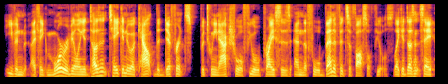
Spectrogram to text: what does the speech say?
even I think more revealing, it doesn't take into account the difference between actual fuel prices and the full benefits of fossil fuels. Like it doesn't say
